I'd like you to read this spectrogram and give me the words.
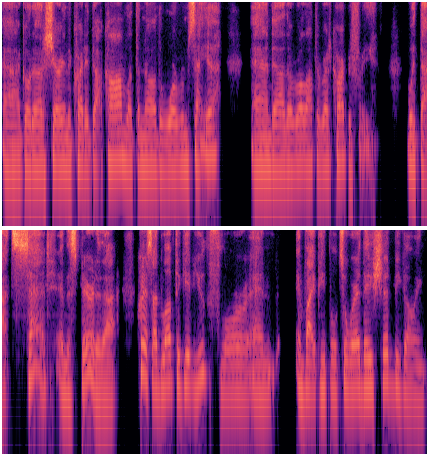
Uh, go to sharingthecredit.com, let them know the war room sent you, and uh, they'll roll out the red carpet for you. With that said, in the spirit of that, Chris, I'd love to give you the floor and invite people to where they should be going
